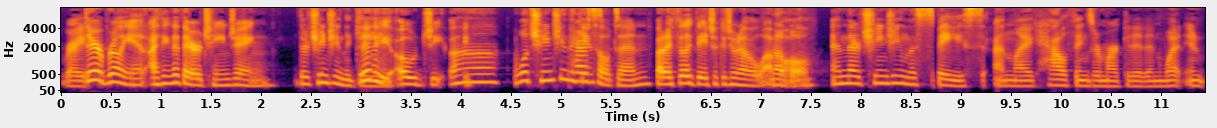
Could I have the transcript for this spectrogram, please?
right? They're, they're brilliant. I think that they're changing. Changing the game. They're the OG. Uh, well, changing the Paris game Hilton, but I feel like they took it to another level. level, and they're changing the space and like how things are marketed and what in,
